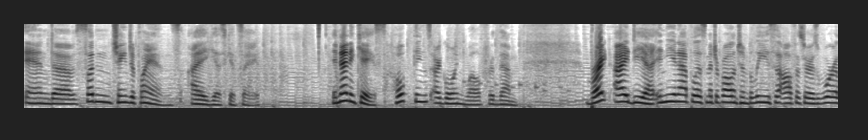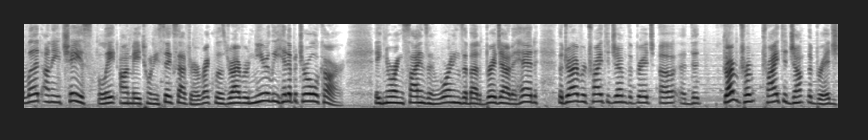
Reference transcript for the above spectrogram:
and uh, sudden change of plans, I guess you could say. In any case, hope things are going well for them. Bright idea. Indianapolis Metropolitan Police officers were led on a chase late on May 26 after a reckless driver nearly hit a patrol car. Ignoring signs and warnings about a bridge out ahead, the driver tried to jump the bridge. Uh, the driver tr- tried to jump the bridge,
